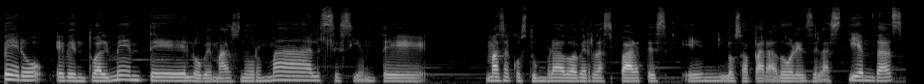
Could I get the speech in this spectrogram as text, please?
pero eventualmente lo ve más normal, se siente más acostumbrado a ver las partes en los aparadores de las tiendas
